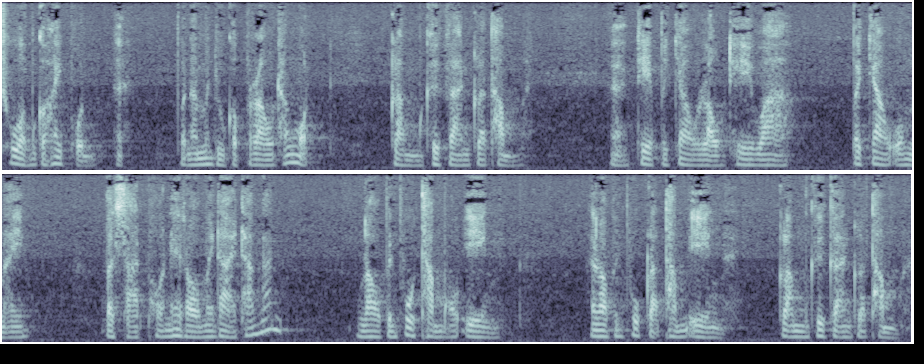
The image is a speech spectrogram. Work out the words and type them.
ชั่วมันก็ให้ผลเพราะนั้นมันอยู่กับเราทั้งหมด กรรมคือการกระทำเทพเจ้าเหล่าเทวา พระเจ้าองค์ไหน ประสาทพรให้เราไม่ได้ทั้งนั้น เราเป็นผู้ทำเอาเอง เราเป็นผู้กระทำเอง กรรมคือการกระทำ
